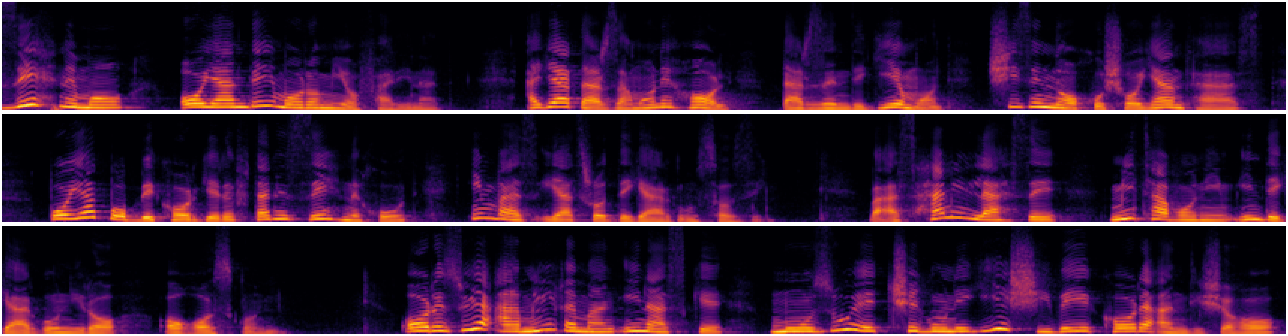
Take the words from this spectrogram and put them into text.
ذهن ما آینده ما را میآفریند. اگر در زمان حال در زندگیمان چیزی ناخوشایند هست باید با بکار گرفتن ذهن خود این وضعیت را دگرگون سازیم و از همین لحظه می توانیم این دگرگونی را آغاز کنیم آرزوی عمیق من این است که موضوع چگونگی شیوه کار اندیشه ها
